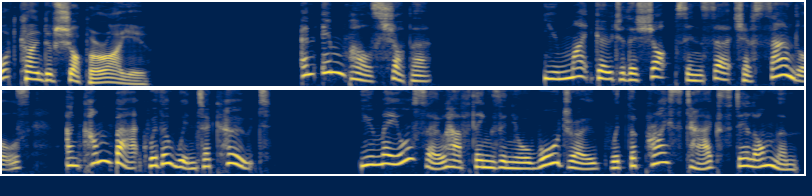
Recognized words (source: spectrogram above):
What kind of shopper are you? An impulse shopper. You might go to the shops in search of sandals and come back with a winter coat. You may also have things in your wardrobe with the price tag still on them.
